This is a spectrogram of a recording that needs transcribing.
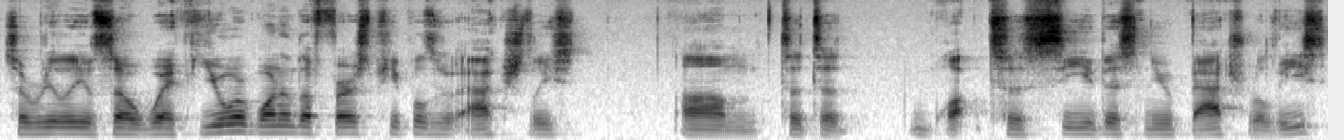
So really, so if you were one of the first people who actually um, to, to want to see this new batch release,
